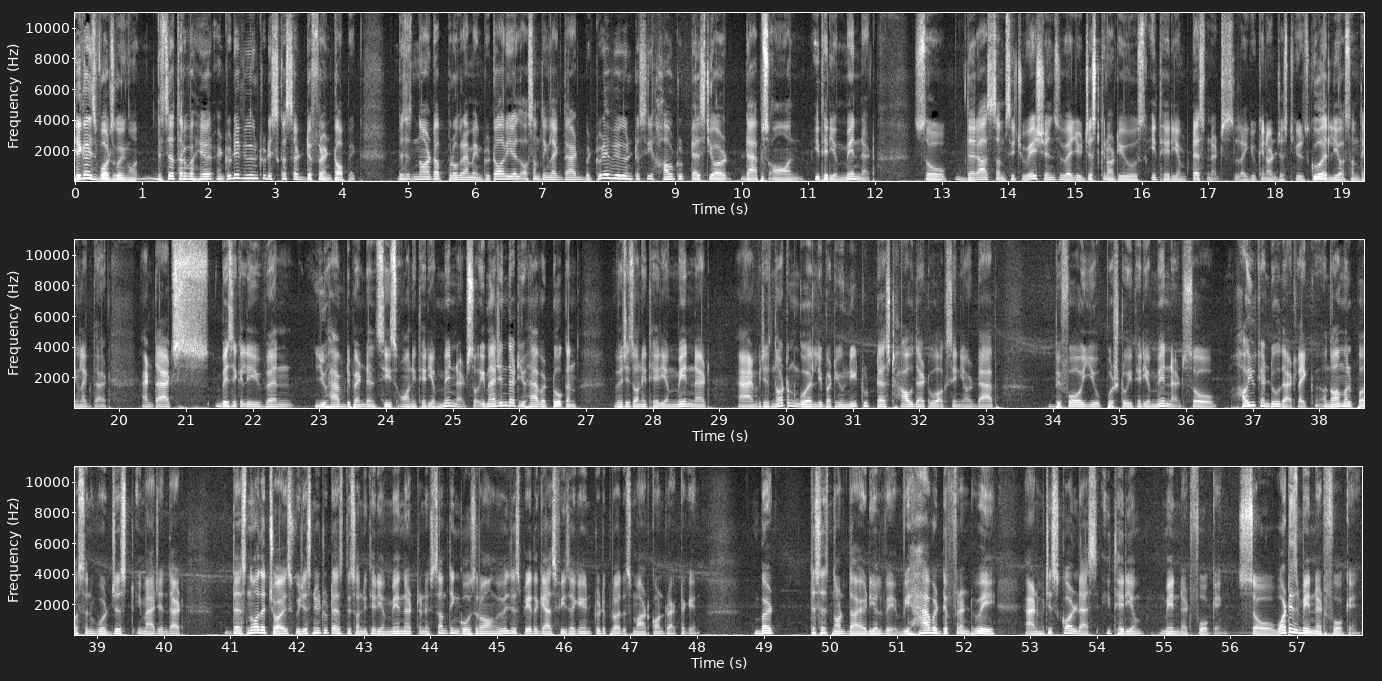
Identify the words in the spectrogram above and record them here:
Hey guys, what's going on? This is Atharva here and today we're going to discuss a different topic. This is not a programming tutorial or something like that, but today we're going to see how to test your dApps on Ethereum mainnet. So there are some situations where you just cannot use Ethereum testnets, like you cannot just use Goerli or something like that. And that's basically when you have dependencies on Ethereum mainnet. So imagine that you have a token which is on Ethereum mainnet and which is not on Goerli but you need to test how that works in your dApp before you push to Ethereum mainnet. So how you can do that? Like a normal person would just imagine that there's no other choice. We just need to test this on Ethereum mainnet and if something goes wrong, we will just pay the gas fees again to deploy the smart contract again. But this is not the ideal way. We have a different way and which is called as Ethereum mainnet forking. So what is mainnet forking?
